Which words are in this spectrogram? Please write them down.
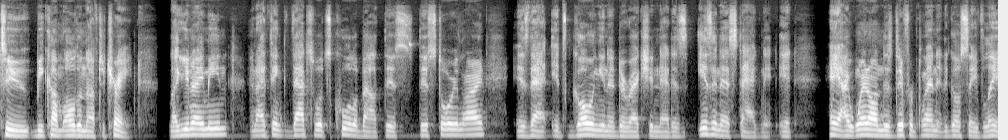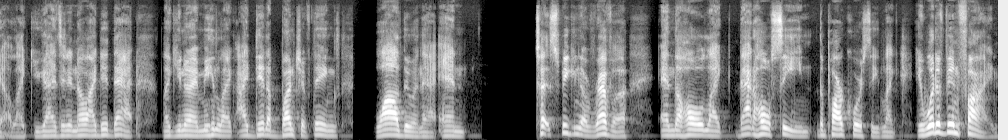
to become old enough to train. Like you know what I mean? And I think that's what's cool about this this storyline is that it's going in a direction that is isn't as stagnant. It hey, I went on this different planet to go save Leia. Like you guys didn't know I did that. Like you know what I mean? Like I did a bunch of things while doing that. And t- speaking of Reva and the whole like that whole scene, the parkour scene, like it would have been fine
